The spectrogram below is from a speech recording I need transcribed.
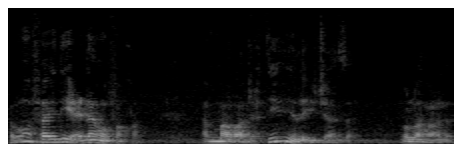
فهو فائدة إعلامه فقط. أما راجحتي الإجازة والله أعلم.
